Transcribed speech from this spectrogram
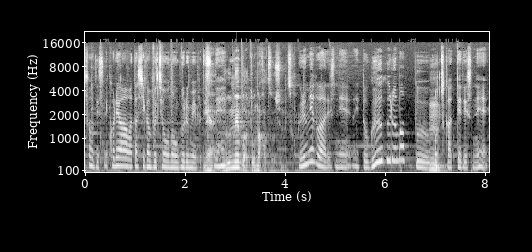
そうですね。これは私が部長のグルメ部ですね。ねグルメ部はどんな活動してるんですか？グルメ部はですね、えっと Google マップを使ってですね、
